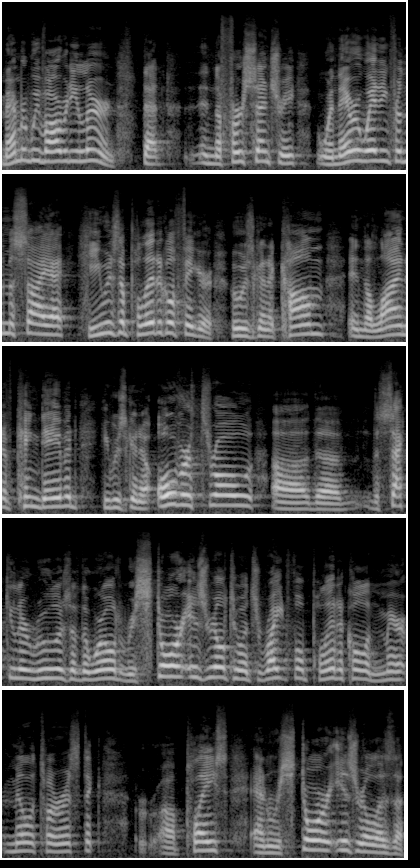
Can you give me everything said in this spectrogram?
Remember, we've already learned that in the first century, when they were waiting for the Messiah, he was a political figure who was going to come in the line of King David. He was going to overthrow uh, the, the secular rulers of the world, restore Israel to its rightful political and militaristic uh, place, and restore Israel as a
